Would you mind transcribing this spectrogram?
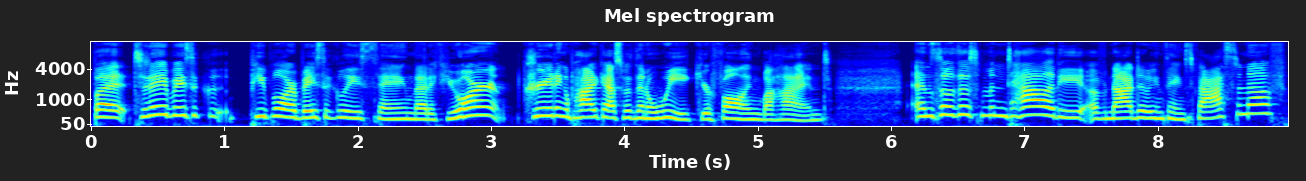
But today, basically, people are basically saying that if you aren't creating a podcast within a week, you're falling behind. And so, this mentality of not doing things fast enough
